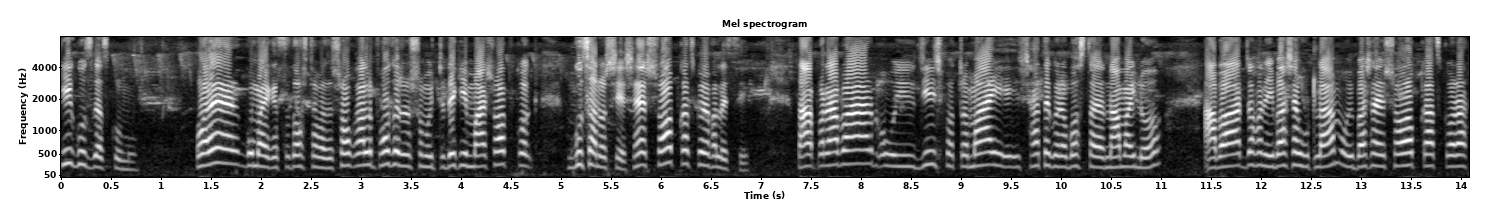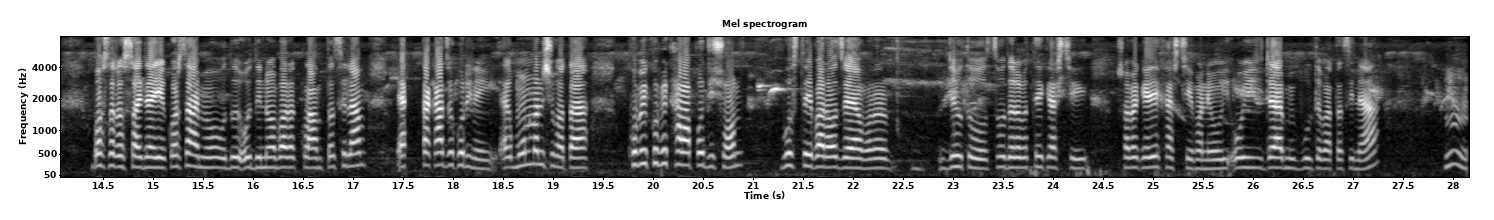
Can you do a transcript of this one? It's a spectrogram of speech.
কি গুছগাছ করব পরে ঘুমাই গেছে দশটা বাজে। সকালে ফজরের সময়টা দেখি মা সব গুছানো শেষ। হ্যাঁ সব কাজ করে ফেলেছি। তারপরে আবার ওই জিনিসপত্র মা সাথে করে বস্তায় নামাইলো। আবার যখন এই বাসায় উঠলাম, ওই বাসায় সব কাজ করা বস্তাটা সাইডে ইয়ে করছে, আমি ওই- ওই দিন আবার ক্লান্ত ছিলাম। একটা কাজও করি নাই। মন মানসিকতা খুবই খুবই খারাপ পজিশন বুঝতেই পারো যে আমার যেহেতু সৌদি আরব থেকে আসছি, সবাইকে রেখে আসছি মানে ওই, ওইটা আমি বলতে পারতাছি না। হুম।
